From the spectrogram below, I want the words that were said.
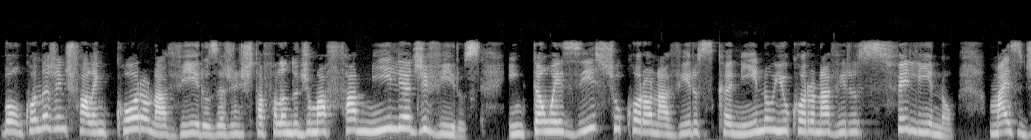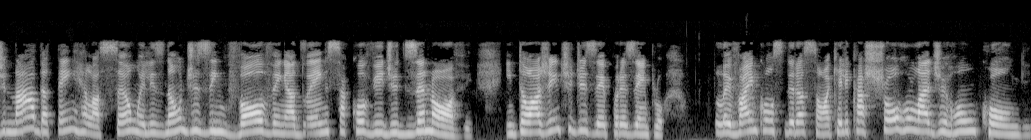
Bom, quando a gente fala em coronavírus, a gente está falando de uma família de vírus. Então, existe o coronavírus canino e o coronavírus felino, mas de nada tem relação, eles não desenvolvem a doença Covid-19. Então, a gente dizer, por exemplo, levar em consideração aquele cachorro lá de Hong Kong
